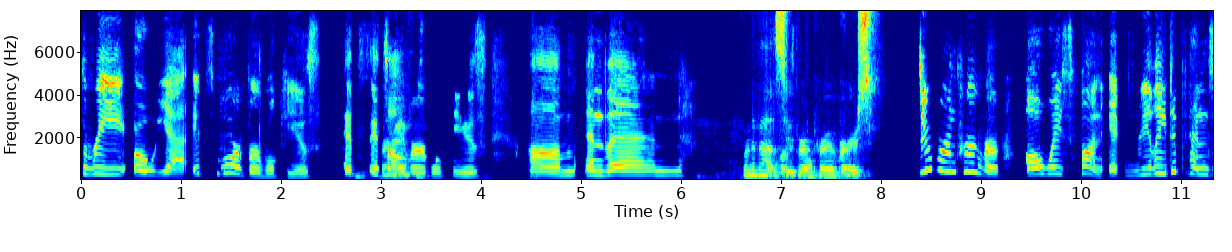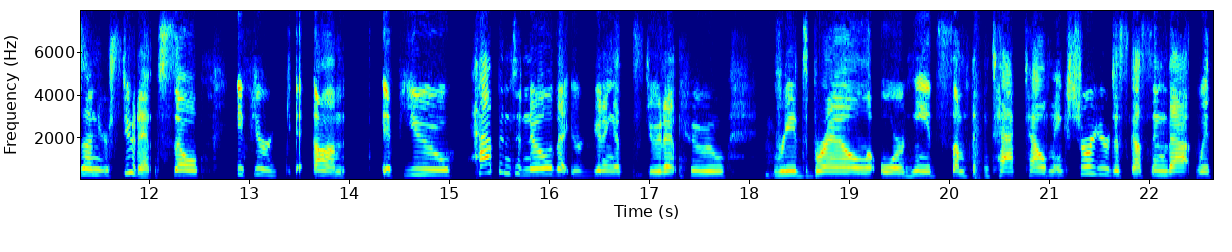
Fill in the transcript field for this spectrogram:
three. Oh, yeah, it's more verbal cues. It's, it's right. all verbal cues. Um, and then what about super improvers? super improver always fun it really depends on your student so if you're um, if you happen to know that you're getting a student who reads braille or needs something tactile make sure you're discussing that with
